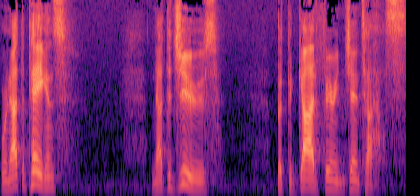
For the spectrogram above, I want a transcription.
were not the pagans, not the Jews, but the God fearing Gentiles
